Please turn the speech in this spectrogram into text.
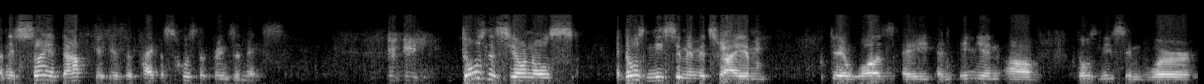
an Nisayan Dafka is the type of schus that brings a nace. Those Nisyonos, those Nisim in Mitzrayim, there was a, an Indian of those Nisim were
